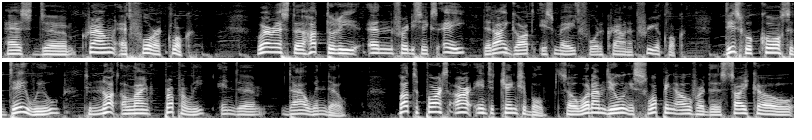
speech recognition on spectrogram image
has the crown at 4 o'clock. Whereas the Hattori N36A that I got is made for the crown at 3 o'clock. This will cause the day wheel to not align properly in the dial window. But the parts are interchangeable, so what I'm doing is swapping over the Seiko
